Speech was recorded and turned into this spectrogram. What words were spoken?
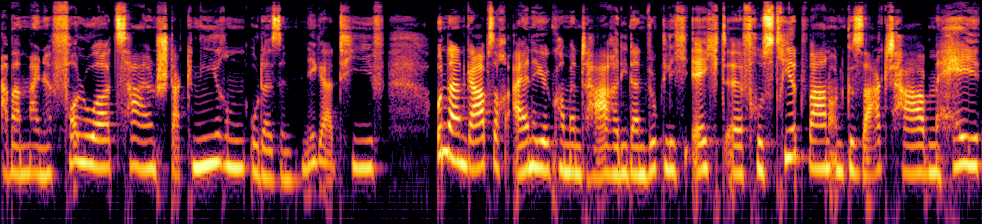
aber meine Followerzahlen stagnieren oder sind negativ. Und dann gab es auch einige Kommentare, die dann wirklich echt äh, frustriert waren und gesagt haben, hey,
